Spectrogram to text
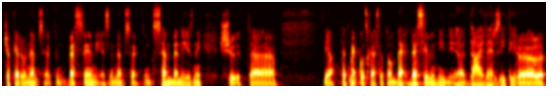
csak erről nem szeretünk beszélni, ezzel nem szeretünk szembenézni, sőt, uh, Ja, tehát megkockáztatom, be, beszélünk mi a diversity-ről,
